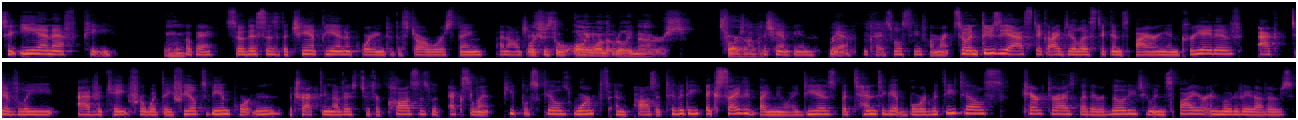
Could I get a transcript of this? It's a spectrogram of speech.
to ENFP. Mhm. Okay. So this is the champion according to the Star Wars thing. And I'll just Which is the only one that really matters as far as I'm the concerned. champion. Right. Yeah. Okay. So we'll see if I'm right. So enthusiastic, idealistic, inspiring, and creative, actively advocate for what they feel to be important, attracting others to their causes with excellent people skills, warmth, and positivity, excited by new ideas, but tend to get bored with details, characterized by their ability to inspire and motivate others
